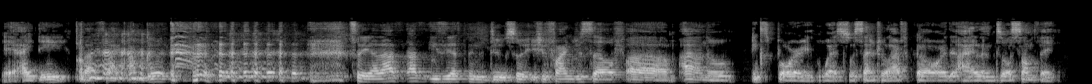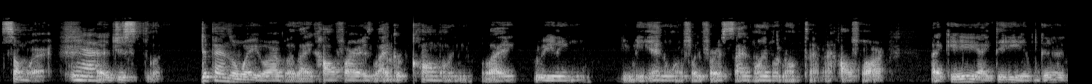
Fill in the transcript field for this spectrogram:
Yeah, I dey. That's like I'm good. so yeah, that's that's the easiest thing to do. So if you find yourself, um, I don't know, exploring West or Central Africa or the islands or something somewhere, Yeah. uh, just depends on where you are. But like, how far is like a common like reading? You meet anyone for the first time or in a long time? Like how far? Like, hey, I dey. I'm good.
